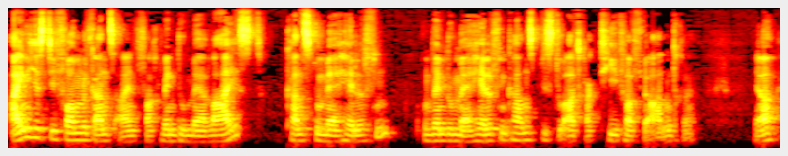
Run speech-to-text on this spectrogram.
eigentlich ist die Formel ganz einfach. Wenn du mehr weißt, kannst du mehr helfen. Und wenn du mehr helfen kannst, bist du attraktiver für andere. Ja,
